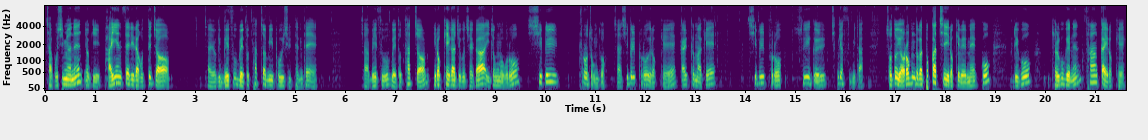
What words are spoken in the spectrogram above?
자 보시면은 여기 바이앤셀이라고 뜨죠. 자 여기 매수 매도 타점이 보이실 텐데 자 매수 매도 타점 이렇게 해가지고 제가 이 종목으로 11% 정도 자 11% 이렇게 깔끔하게 11% 수익을 챙겼습니다. 저도 여러분들과 똑같이 이렇게 매매했고 그리고 결국에는 상한가 이렇게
